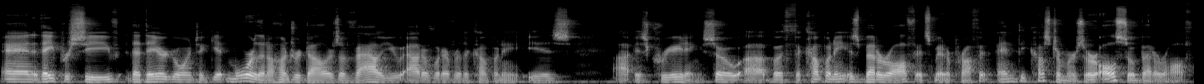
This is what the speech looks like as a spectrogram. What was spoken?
and they perceive that they are going to get more than $100 of value out of whatever the company is uh, is creating. So uh, both the company is better off, it's made a profit, and the customers are also better off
